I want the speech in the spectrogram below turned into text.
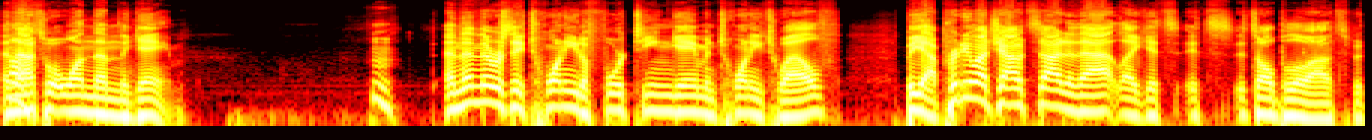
And Huh. that's what won them the game. And then there was a 20 to 14 game in 2012. But yeah, pretty much outside of that, like it's it's it's all blowouts, but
